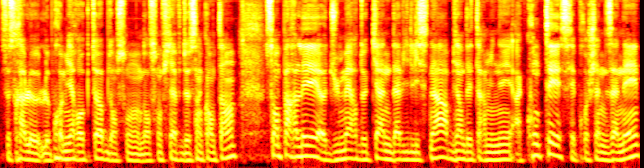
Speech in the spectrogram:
Ce sera le, 1er octobre dans son, dans son fief de Saint-Quentin. Sans parler euh, du maire de Cannes, David Lisnard, bien déterminé à compter ces prochaines années.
